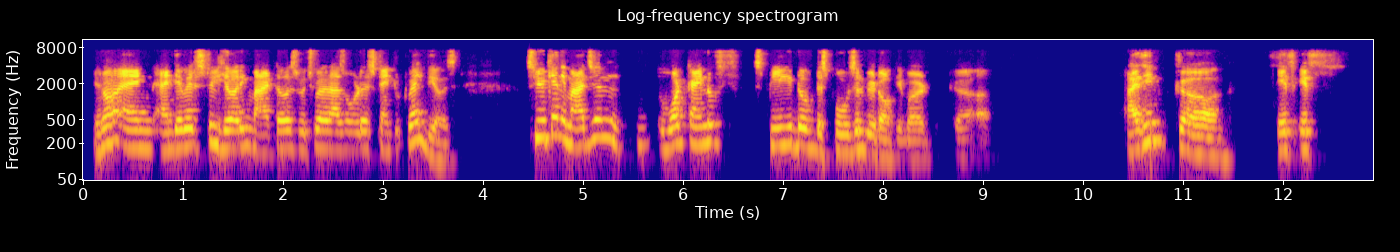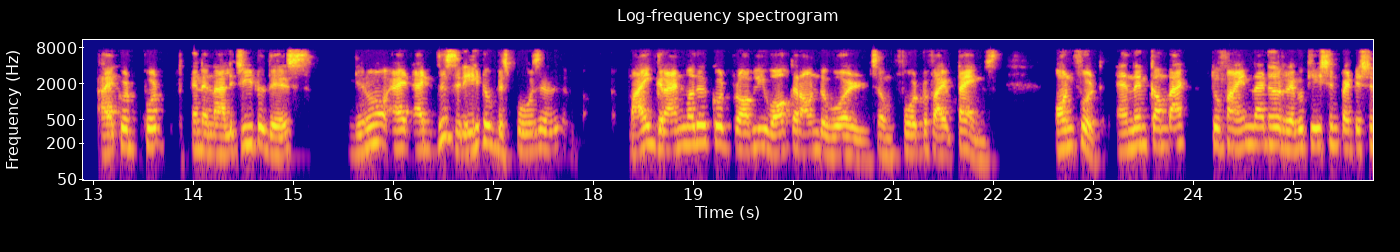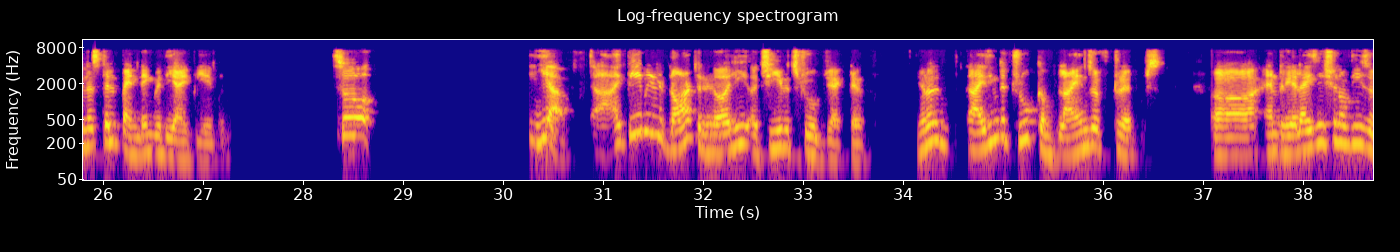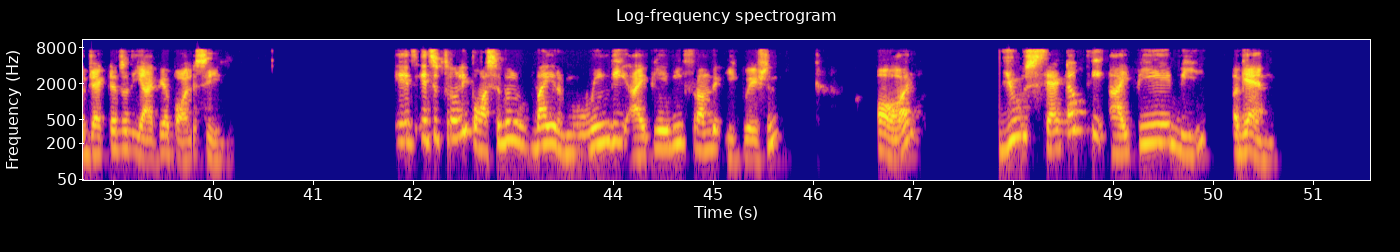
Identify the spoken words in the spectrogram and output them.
You know, and and they were still hearing matters which were as old as 10 to 12 years. So you can imagine what kind of speed of disposal we're talking about. Uh, I think uh, if if I could put an analogy to this, you know, at, at this rate of disposal, my grandmother could probably walk around the world some four to five times on foot and then come back to find that her revocation petition is still pending with the IPAB. So, yeah, IPAB did not really achieve its true objective. You know, I think the true compliance of TRIPS uh, and realization of these objectives of the IPA policy, it's, it's only possible by removing the IPAB from the equation or you set up the IPAB again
